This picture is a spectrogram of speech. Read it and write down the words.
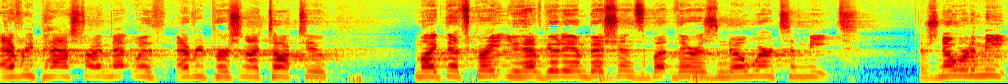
every pastor I met with, every person I talked to, Mike, that's great. You have good ambitions, but there is nowhere to meet. There's nowhere to meet.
